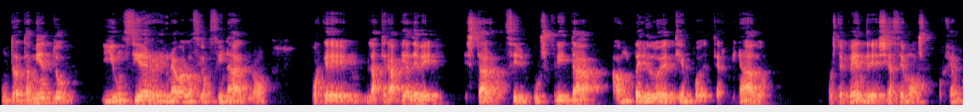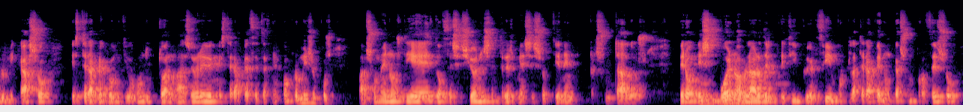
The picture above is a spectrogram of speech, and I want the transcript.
un tratamiento y un cierre y una evaluación final, ¿no? porque la terapia debe estar circunscrita a un periodo de tiempo determinado. Pues depende, si hacemos, por ejemplo, en mi caso, es terapia cognitivo-conductual más breve, que es terapia aceptación y compromiso, pues más o menos 10, 12 sesiones en tres meses se obtienen resultados. Pero es bueno hablar del principio y el fin, porque la terapia nunca es un proceso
